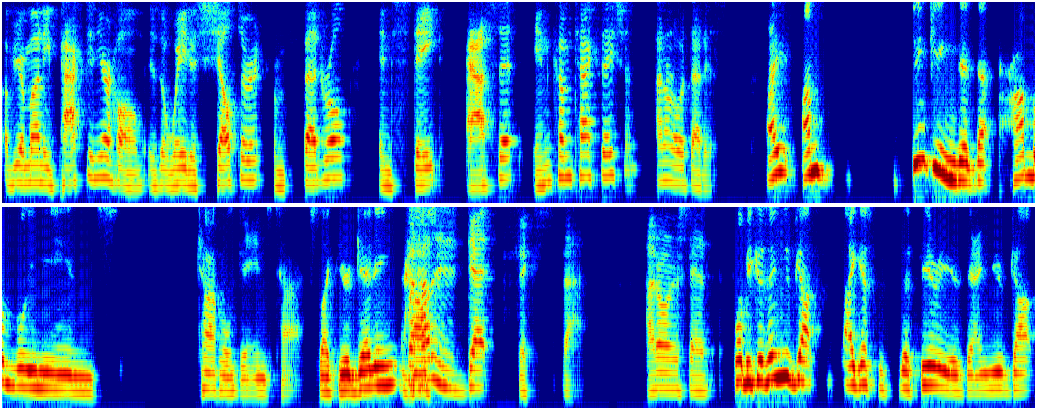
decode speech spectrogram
of your money packed in your home is a way to shelter it from federal and state asset income taxation. I don't know what that is. I, I'm thinking that that probably means capital gains tax. Like you're getting But house, how does debt fix that? I don't understand. well, because then you've got, I guess the theory is then you've got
